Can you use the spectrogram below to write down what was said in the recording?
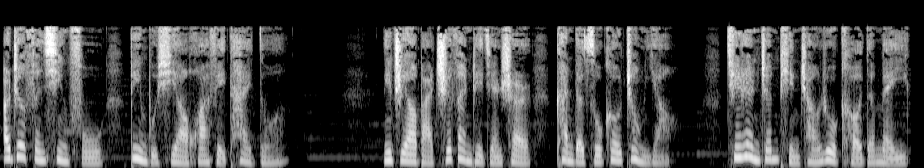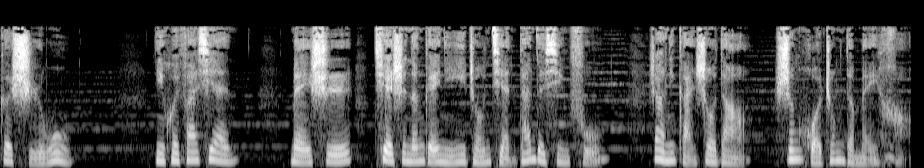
而这份幸福并不需要花费太多。你只要把吃饭这件事儿看得足够重要，去认真品尝入口的每一个食物，你会发现，美食确实能给你一种简单的幸福，让你感受到生活中的美好。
